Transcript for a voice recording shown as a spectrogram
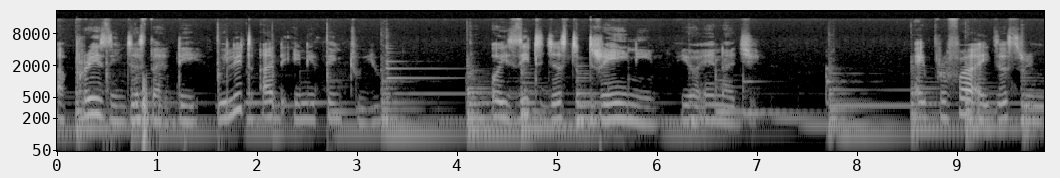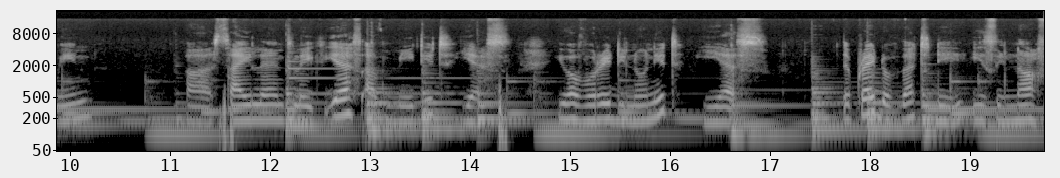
a praise in just a day will it add anything to you? Or is it just draining your energy? I prefer i just remain uh, silent like yes i've made it yes. You have already known it yes the pride of that day is enough.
